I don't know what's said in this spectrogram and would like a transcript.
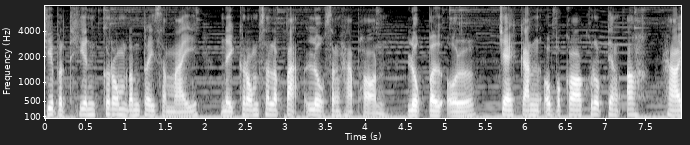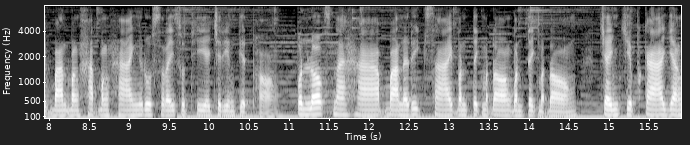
ជាប្រធានក្រុមតន្ត្រីសម័យនៃក្រុមសិល្បៈលោកសង្ហាផន លោកពៅអ៊ុលចេះកាន់ឧបករណ៍គ្រប់ទាំងអស់ហើយបានបង្ហាត់បង្ហាញរស់សេរីសុធាច្រៀងទៀតផង ពន្លកស្នេហាបានរីកសាយបន្តិចម្ដងបន្តិចម្ដង ចេញជាផ្កាយ៉ាង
